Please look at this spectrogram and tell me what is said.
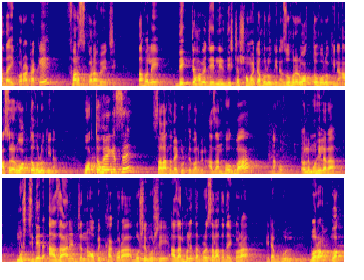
আদায় করাটাকে ফার্জ করা হয়েছে। তাহলে দেখতে হবে যে নির্দিষ্ট সময়টা হলো কিনা, জোহরের ওক্ত হলো কিনা, আসরের ওক্ত হলো কিনা। ওক্ত হয়ে গেছে সালাত আদায় করতে পারবেন আজান হোক বা না হোক। তাহলে মহিলারা মসজিদের আজানের জন্য অপেক্ষা করা, বসে বসে আজান হলে তারপরে সালাত আদায় করা, এটা ভুল। বরং ওক্ত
